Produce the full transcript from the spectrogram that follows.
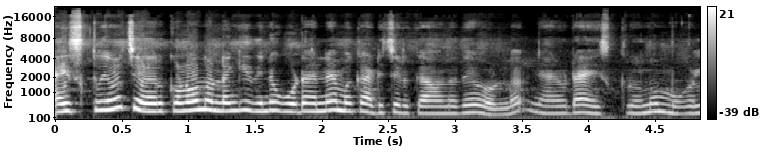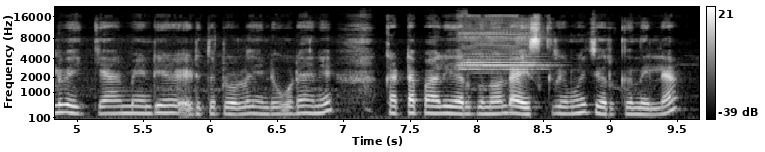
ഐസ്ക്രീം ചേർക്കണമെന്നുണ്ടെങ്കിൽ ഇതിന്റെ കൂടെ തന്നെ നമുക്ക് അടിച്ചെടുക്കാവുന്നതേ ഉള്ളൂ. ഞാനിവിടെ ഐസ്ക്രീം മുകളിൽ വയ്ക്കാൻ വേണ്ടി എടുത്തിട്ടുള്ളൂ. ഇതിന്റെ കൂടെ ഞാൻ കട്ടപ്പാൽ ചേർക്കുന്നതുകൊണ്ട് ഐസ്ക്രീം ചേർക്കുന്നില്ല.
